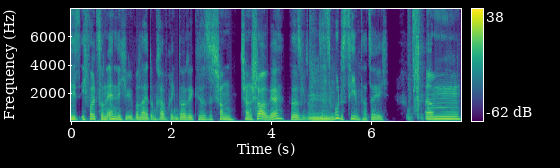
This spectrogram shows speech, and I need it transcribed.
ich wollte so eine ähnliche Überleitung gerade bringen, Dodik. Das ist schon, schon schlau, gell? Das ist, mhm. das ist ein mhm. gutes Team tatsächlich. Ähm,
